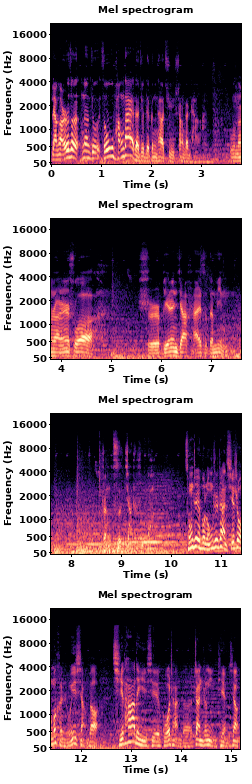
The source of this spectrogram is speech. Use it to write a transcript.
两个儿子，那就责无旁贷的就得跟他去上战场啊！不能让人说，使别人家孩子的命挣自家的荣光。从这部《龙之战》，其实我们很容易想到其他的一些国产的战争影片，像《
